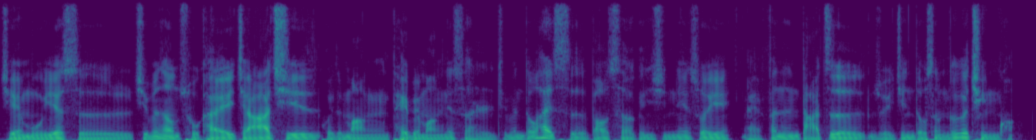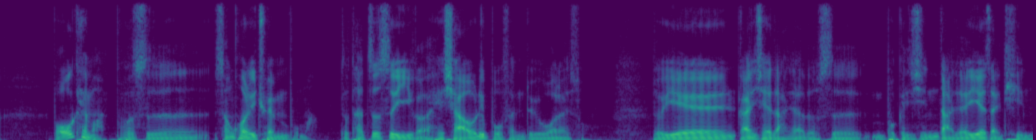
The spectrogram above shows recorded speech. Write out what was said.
节目也是基本上除开假期或者忙特别忙的时候，基本都还是保持了更新的。所以，哎，反正大致最近都是那个情况。播客嘛，不是生活的全部嘛，就它只是一个很小的部分，对于我来说。所以也感谢大家都是不更新，大家也在听。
